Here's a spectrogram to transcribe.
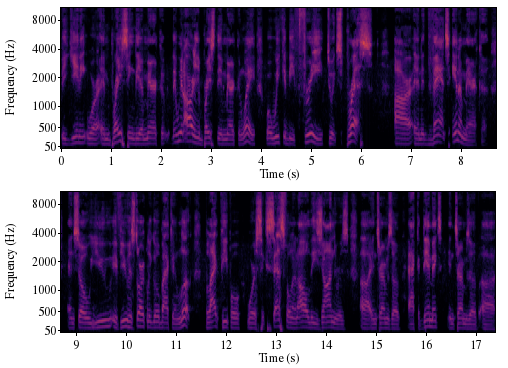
beginning were embracing the American. They had already embraced the American way, where we could be free to express are an advance in America. And so you, if you historically go back and look, black people were successful in all these genres uh, in terms of academics, in terms of uh,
